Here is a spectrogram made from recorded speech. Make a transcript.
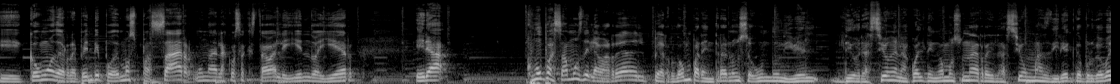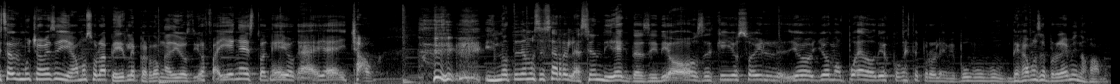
Eh, ¿Cómo de repente podemos pasar? Una de las cosas que estaba leyendo ayer era ¿Cómo pasamos de la barrera del perdón para entrar a un segundo nivel de oración en la cual tengamos una relación más directa? Porque veces, muchas veces llegamos solo a pedirle perdón a Dios. Dios, fallé en esto, en aquello, ay, ay, chao. y no tenemos esa relación directa. Así, Dios, es que yo soy, yo, yo no puedo, Dios, con este problema. Y pum, pum, pum. Dejamos el problema y nos vamos.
